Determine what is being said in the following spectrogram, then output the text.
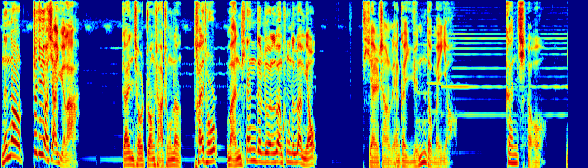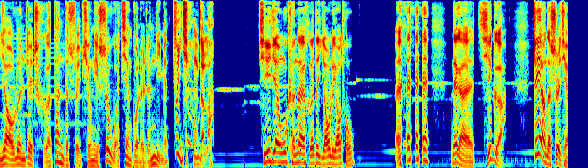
难道这就要下雨了？甘球装傻充愣，抬头，满天的乱乱空的乱瞄，天上连个云都没有。甘球，要论这扯淡的水平，你是我见过的人里面最强的了。齐健无可奈何的摇了摇头。那个齐哥。这样的事情，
